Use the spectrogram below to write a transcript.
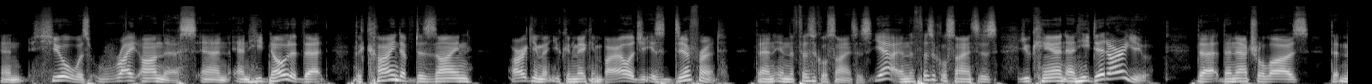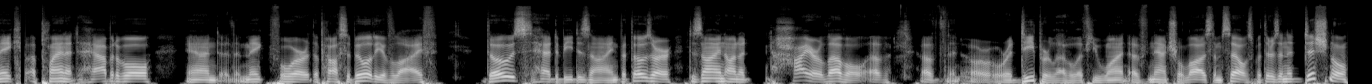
And Whewell was right on this, and, and he noted that the kind of design argument you can make in biology is different than in the physical sciences. Yeah, in the physical sciences, you can, and he did argue that the natural laws that make a planet habitable and that make for the possibility of life those had to be designed, but those are designed on a higher level of, of the, or, or a deeper level, if you want, of natural laws themselves. But there's an additional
